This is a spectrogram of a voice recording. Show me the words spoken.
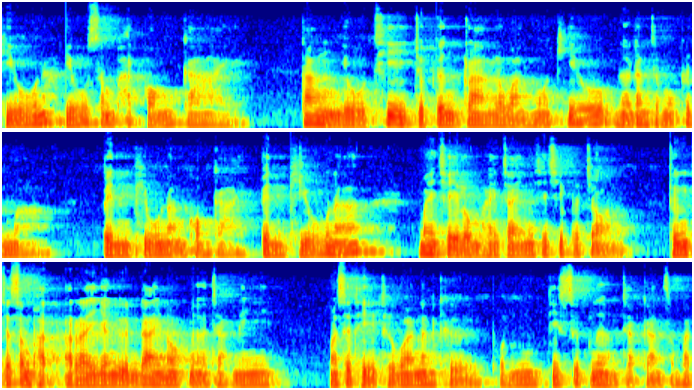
ผิวนะผิวสัมผัสของกาย ตั้งอยู่ที่จุดกึ่งกลางระหว่างหัวคิ้ว เหนือดั้งจมูกขึ้นมา เป็นผิวหนังของกาย เป็นผิวนะ ไม่ใช่ลมหายใจไม่ใช่ชีพจร ถึงจะสัมผัสอะไรอย่างอื่นได้นอกเหนือจากนี้ มาสถิถือว่านั่นคือผลที่สืบเนื่องจากการสัมผัส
